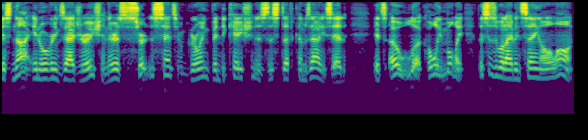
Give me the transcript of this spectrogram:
is not an over exaggeration. There is a certain sense of growing vindication as this stuff comes out, he said. It's, oh, look, holy moly, this is what I've been saying all along.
